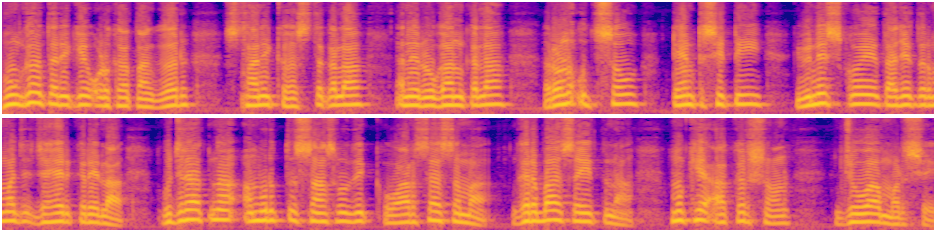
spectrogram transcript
ભૂંગા તરીકે ઓળખાતા ઘર, સ્થાનિક હસ્તકલા અને રોગાનકલા, રણ ઉત્સવ, ટેન્ટ સિટી, યુનેસ્કોએ તાજેતરમાં જ જાહેર કરેલા ગુજરાતના અમૃત સાંસ્કૃતિક વારસા સમા ગરબા સહિતના મુખ્ય આકર્ષણ જોવા મળશે.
